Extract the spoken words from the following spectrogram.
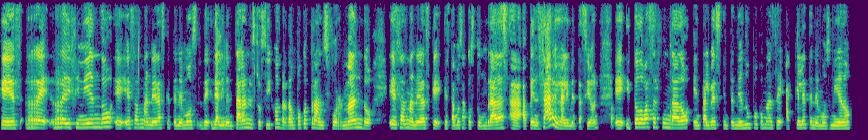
que es redefiniendo eh, esas maneras que tenemos de, alimentar a nuestros hijos, ¿verdad? Un poco transformando esas maneras que, estamos acostumbradas a, pensar en la alimentación eh, y todo va a ser fundado en tal vez entendiendo un poco más de a qué le tenemos miedo,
